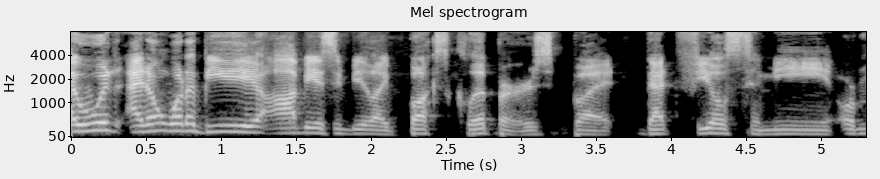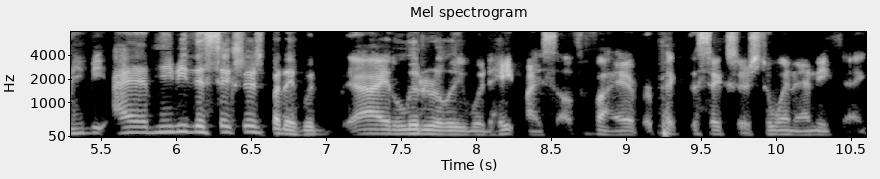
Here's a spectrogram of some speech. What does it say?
I would, I don't want to be obvious and be like Bucks Clippers, but that feels to me, or maybe I maybe the Sixers, but it would, I literally would hate myself if I ever picked the Sixers to win anything.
